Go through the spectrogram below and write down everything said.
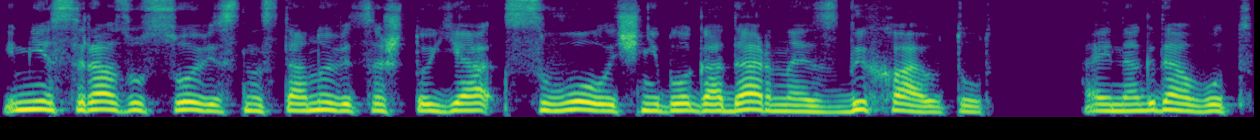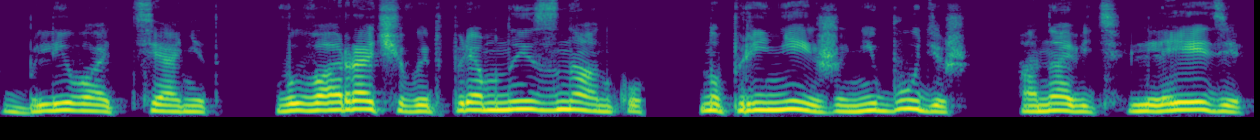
и мне сразу совестно становится, что я, сволочь неблагодарная, сдыхаю тут. А иногда вот блевать тянет, выворачивает прямо наизнанку, но при ней же не будешь, она ведь леди.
